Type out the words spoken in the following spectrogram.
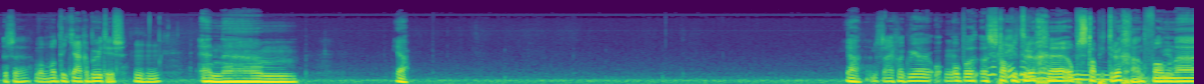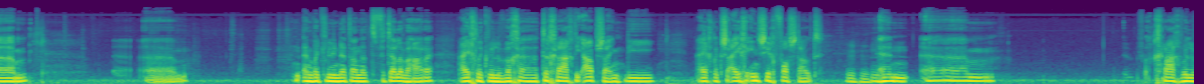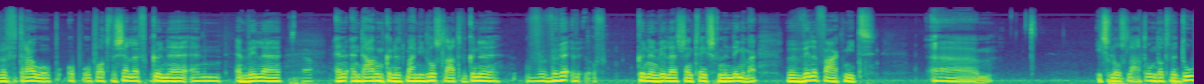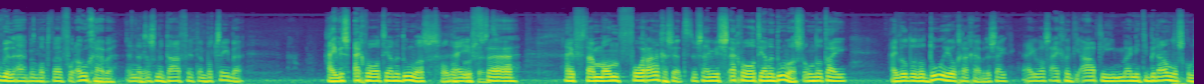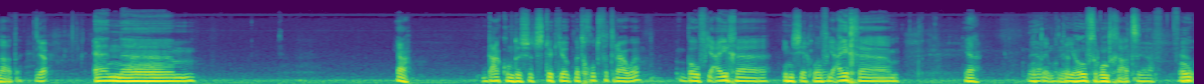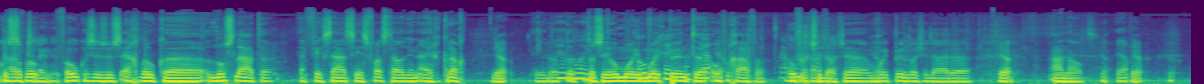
Dus wat, wat dit jaar gebeurd is. Mhm. En ehm, ja. Ja, dus eigenlijk weer op een, Ja, stapje terug, eh, op een stapje Mm. teruggaan van. ehm, ehm, en wat jullie net aan het vertellen waren, eigenlijk willen we te graag die aap zijn die eigenlijk zijn eigen inzicht vasthoudt. Mhm. En ehm, graag willen we vertrouwen op, op, op wat we zelf kunnen en, en willen. Ja. En, en daarom kunnen we het maar niet loslaten. We kunnen, we, we- of kunnen en willen zijn twee verschillende dingen. Maar we willen vaak niet ehm, iets loslaten. Omdat we het doel willen hebben wat we voor ogen hebben. En net Ja. als met David en Bathsheba. Hij wist echt wel wat hij aan het doen was. 100%. Hij heeft, hij heeft daar man vooraan gezet. Dus hij wist echt wel wat hij aan het doen was. Omdat hij, hij wilde dat doel heel graag hebben. Dus hij, hij was eigenlijk die aap die maar niet die banaan los kon laten. Ja. En ehm, ja, daar komt dus het stukje ook met God vertrouwen. Boven je eigen inzicht, boven je eigen, ja, wat, Ja. wat Ja. in je hoofd rondgaat. Ja, focus, daarop te fo- leunen. focus is dus echt ook eh, loslaten. En fixatie is vasthouden in eigen kracht. Ja, Dat, Ja, dat, dat is een heel mooi, mooi punt. eh, ja. Overgave. Ja. Overgave. Wat je dat, mooi punt wat je daar eh, ja. aanhaalt. Ja.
